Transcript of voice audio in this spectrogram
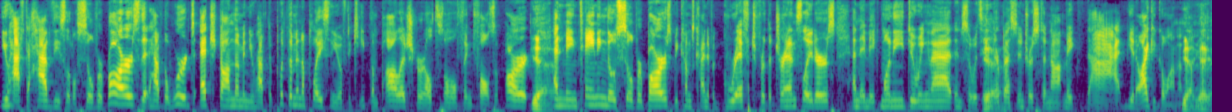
you have to have these little silver bars that have the words etched on them, and you have to put them in a place, and you have to keep them polished, or else the whole thing falls apart. Yeah. And maintaining those silver bars becomes kind of a grift for the translators, and they make money doing that, and so it's in their best interest to not make that. You know, I could go on and Yeah, on. and yeah, on. yeah.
